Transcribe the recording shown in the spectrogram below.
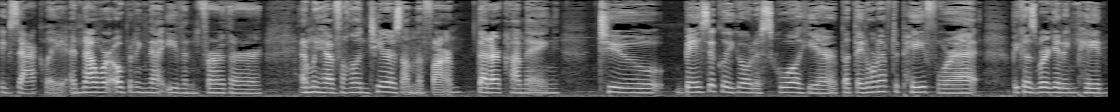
Exactly. And now we're opening that even further. And we have volunteers on the farm that are coming to basically go to school here, but they don't have to pay for it because we're getting paid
